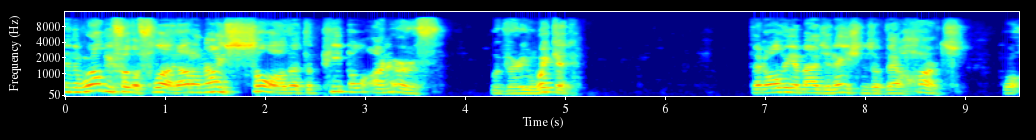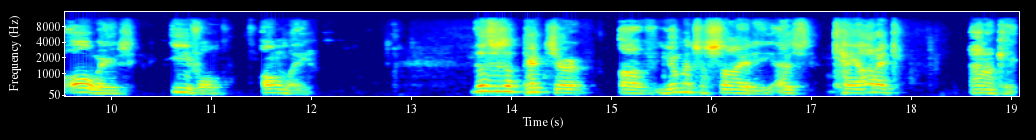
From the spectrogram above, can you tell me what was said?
In the world before the flood, Adonai saw that the people on earth were very wicked, that all the imaginations of their hearts were always evil only. This is a picture of human society as chaotic anarchy.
